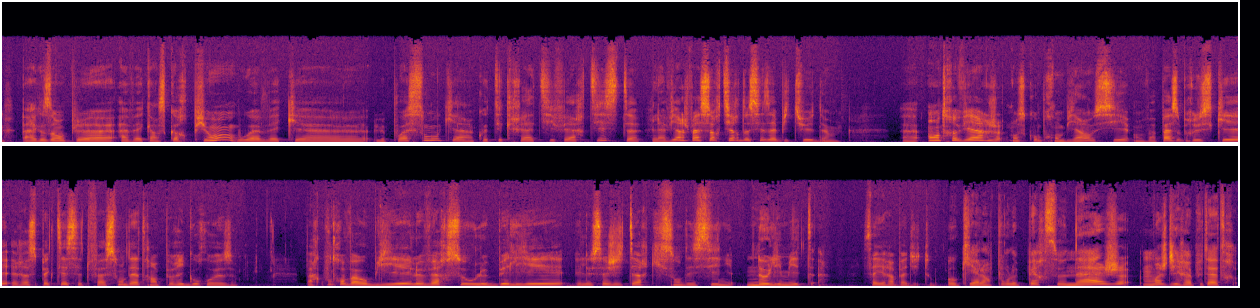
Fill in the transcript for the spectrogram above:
Par exemple, avec un scorpion ou avec le poisson, qui a un côté créatif et artiste. La vierge va sortir de ses habitudes. Euh, entre vierges, on se comprend bien aussi, on va pas se brusquer et respecter cette façon d'être un peu rigoureuse. Par contre, on va oublier le verso ou le bélier et le sagittaire qui sont des signes no limites. Ça ira pas du tout. Ok, alors pour le personnage, moi je dirais peut-être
